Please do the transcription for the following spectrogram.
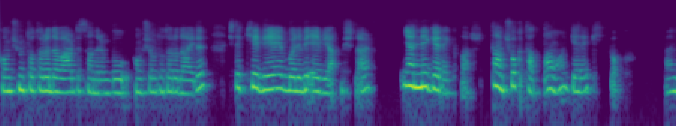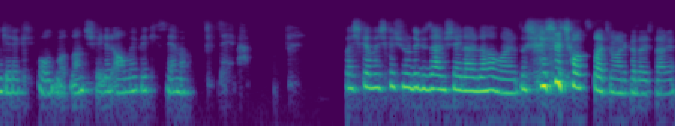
Komşum Totoro'da vardı sanırım. Bu komşum Totoro'daydı. İşte kediye böyle bir ev yapmışlar. Yani ne gerek var? Tam çok tatlı ama gerek yok. Ben gerek olmadan şeyleri almayı pek sevmem. Sevmem. Başka başka şurada güzel bir şeyler daha vardı. Şu, çok saçma arkadaşlar ya.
